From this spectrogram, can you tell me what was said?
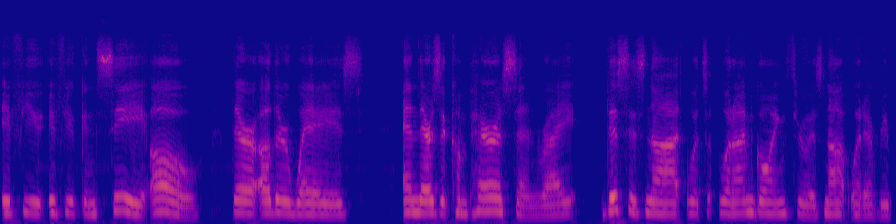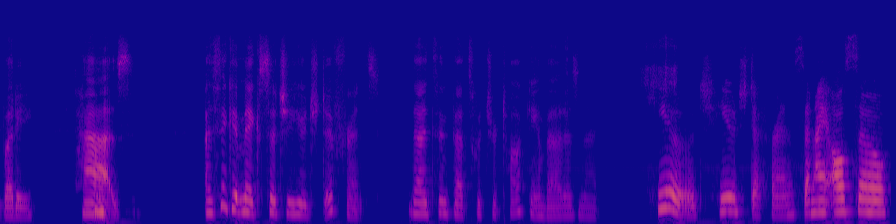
if you if you can see oh there are other ways and there's a comparison right? This is not what's what i'm going through is not what everybody has. Mm-hmm. i think it makes such a huge difference. That i think that's what you're talking about isn't it? Huge huge difference. And i also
